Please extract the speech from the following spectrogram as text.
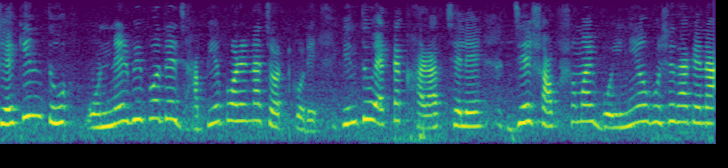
সে কিন্তু অন্যের বিপদে ঝাঁপিয়ে পড়ে না চট করে। কিন্তু একটা খারাপ ছেলে যে সব সময় বই নিয়েও বসে থাকে না,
